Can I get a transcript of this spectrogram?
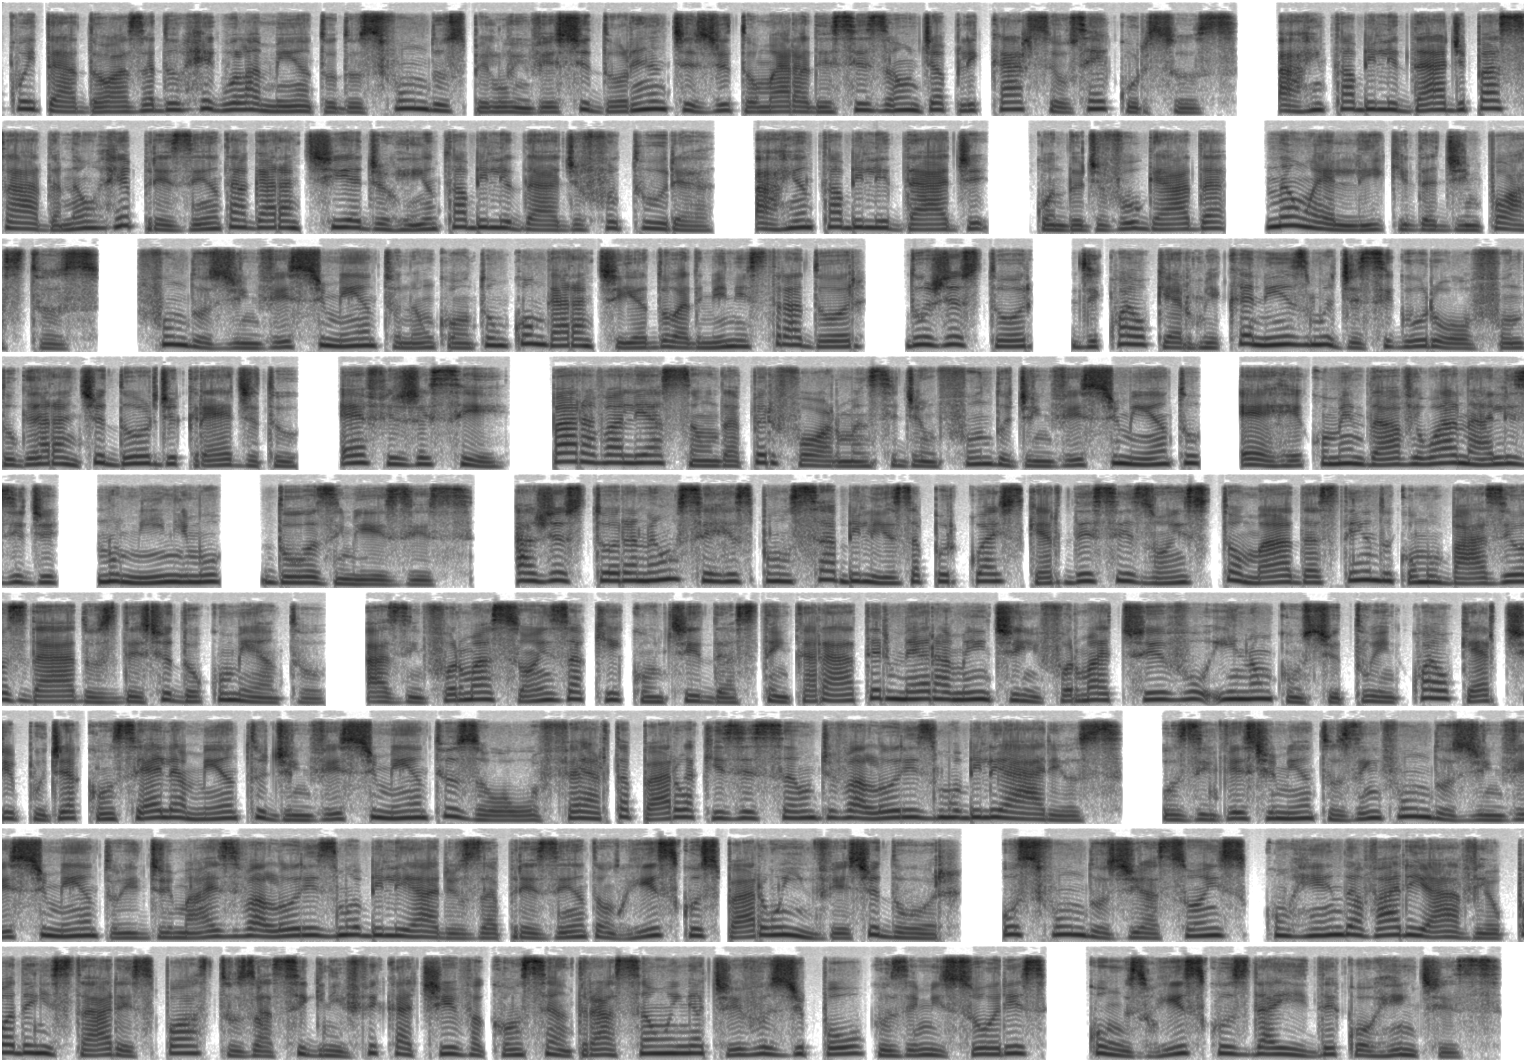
cuidadosa do regulamento dos fundos pelo investidor antes de tomar a decisão de aplicar seus recursos. A rentabilidade passada não representa a garantia de rentabilidade futura. A rentabilidade, quando divulgada, não é líquida de impostos. Fundos de investimento não contam com garantia do administrador, do gestor, de qualquer mecanismo de seguro ou fundo garantidor de crédito, FGC. Para avaliação da performance de um fundo de investimento, é recomendável a análise de, no mínimo, 12 meses. A gestora não se responsabiliza por quaisquer decisões tomadas tendo como base os dados deste documento. As informações aqui contidas têm caráter meramente informativo e não constituem qualquer tipo de aconselhamento de investimentos ou oferta para aquisição de valores mobiliários. Os investimentos em fundos de investimento e demais valores mobiliários apresentam riscos para o investidor. Os fundos de ações com renda variável podem estar expostos a significativa concentração em ativos de poucos emissores, com os riscos daí decorrentes.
